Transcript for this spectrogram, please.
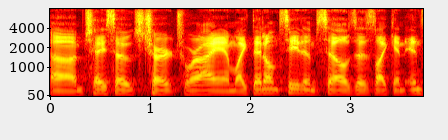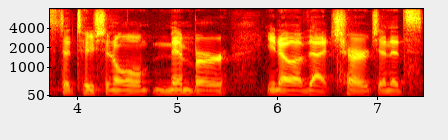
um, Chase Oaks Church, where I am, like they don't see themselves as like an institutional member, you know, of that church, and it's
